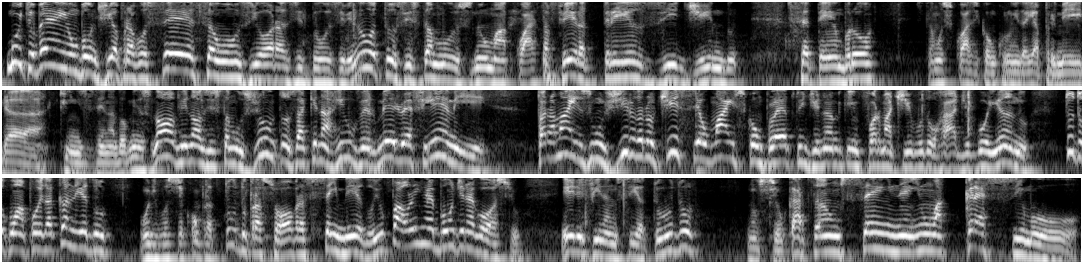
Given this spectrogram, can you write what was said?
Muito bem, um bom dia para você. São 11 horas e 12 minutos. Estamos numa quarta-feira, 13 de setembro. Estamos quase concluindo aí a primeira quinzena do mês 9. Nós estamos juntos aqui na Rio Vermelho FM para mais um Giro da Notícia, o mais completo e dinâmico informativo do rádio goiano. Tudo com apoio da Canedo, onde você compra tudo para sua obra sem medo. E o Paulinho é bom de negócio. Ele financia tudo no seu cartão sem nenhum acréscimo.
